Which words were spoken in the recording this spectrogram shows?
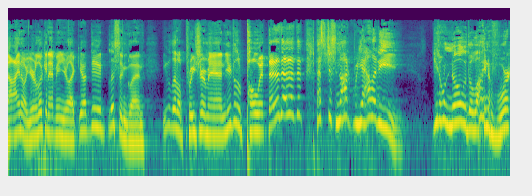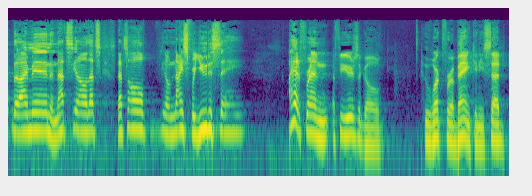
Now, I know you're looking at me and you're like, yo, dude, listen, Glenn, you little preacher man, you little poet. That's just not reality. You don't know the line of work that I'm in, and that's, you know, that's, that's all, you know, nice for you to say. I had a friend a few years ago who worked for a bank, and he said,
